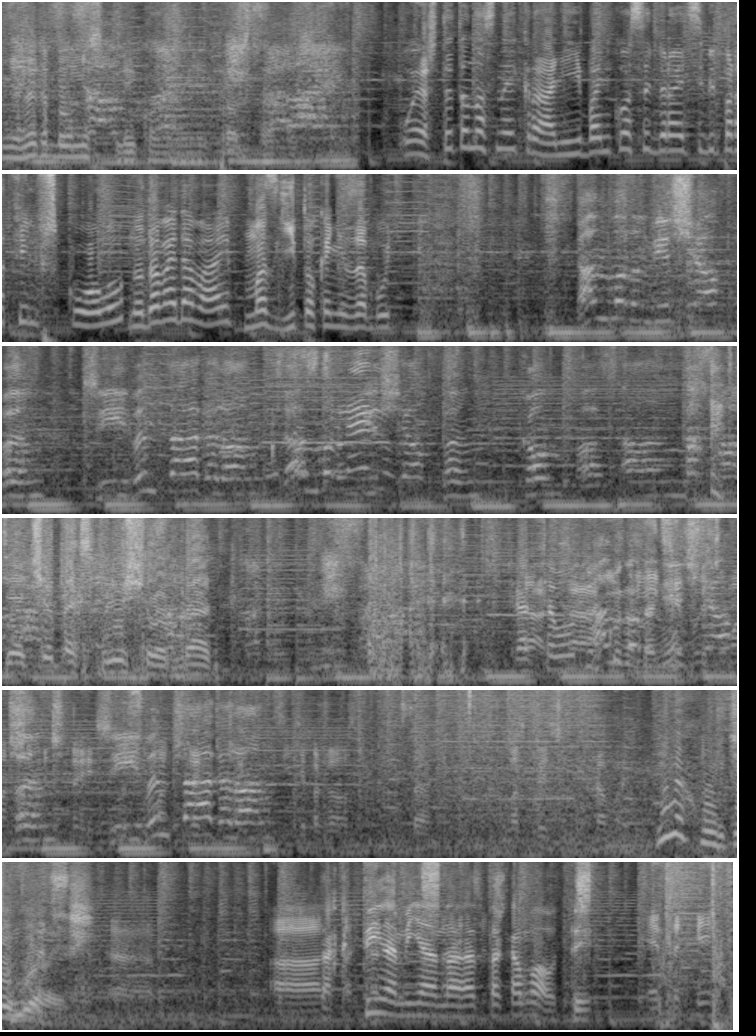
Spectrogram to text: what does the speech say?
Не, ну это был мисклик, он просто... Ой, а что это у нас на экране? Ебанько собирает себе портфель в школу. Ну давай-давай, мозги только не забудь. Dann wollen wir schaffen, sieben Tage lang. Dann wollen wir schaffen, kommt was an. Тебя что так сплющило, брат? Кажется, вот да. тут надо, нет? Sieben Tage lang. Простите, пожалуйста. У вас происходит И нахуй ты делаешь? Так ты на меня атаковал, ты... Это песня.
